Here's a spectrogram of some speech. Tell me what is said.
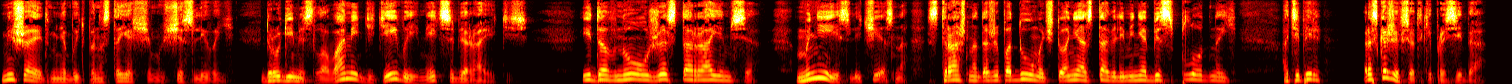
мешает мне быть по-настоящему счастливой. Другими словами, детей вы иметь собираетесь. И давно уже стараемся». Мне, если честно, страшно даже подумать, что они оставили меня бесплодной. А теперь расскажи все-таки про себя.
